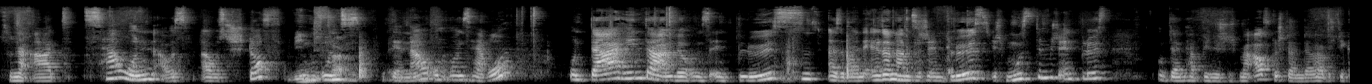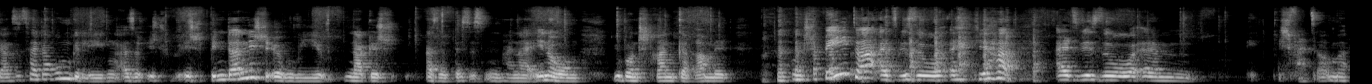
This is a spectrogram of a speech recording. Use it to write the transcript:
so eine Art Zaun aus, aus Stoff um uns, genau, um uns herum. Und dahinter haben wir uns entblößt. Also meine Eltern haben sich entblößt. Ich musste mich entblößen. Und dann hab- bin ich nicht mehr aufgestanden. Da habe ich die ganze Zeit da rumgelegen. Also ich, ich bin da nicht irgendwie nackig, also das ist in meiner Erinnerung, über den Strand gerammelt. Und später, als wir so, äh, ja, als wir so, ähm, ich fand's auch immer,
